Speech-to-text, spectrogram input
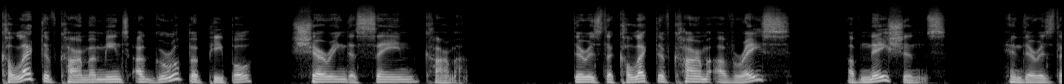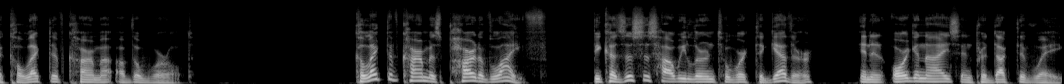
Collective karma means a group of people sharing the same karma. There is the collective karma of race, of nations, and there is the collective karma of the world. Collective karma is part of life because this is how we learn to work together in an organized and productive way.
